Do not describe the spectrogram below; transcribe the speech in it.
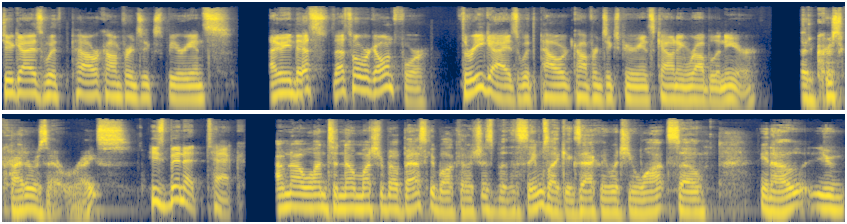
two guys with power conference experience. I mean, that's that's what we're going for. Three guys with power conference experience, counting Rob Lanier. And Chris Kreider was at Rice. He's been at Tech. I'm not one to know much about basketball coaches, but this seems like exactly what you want. So, you know, you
